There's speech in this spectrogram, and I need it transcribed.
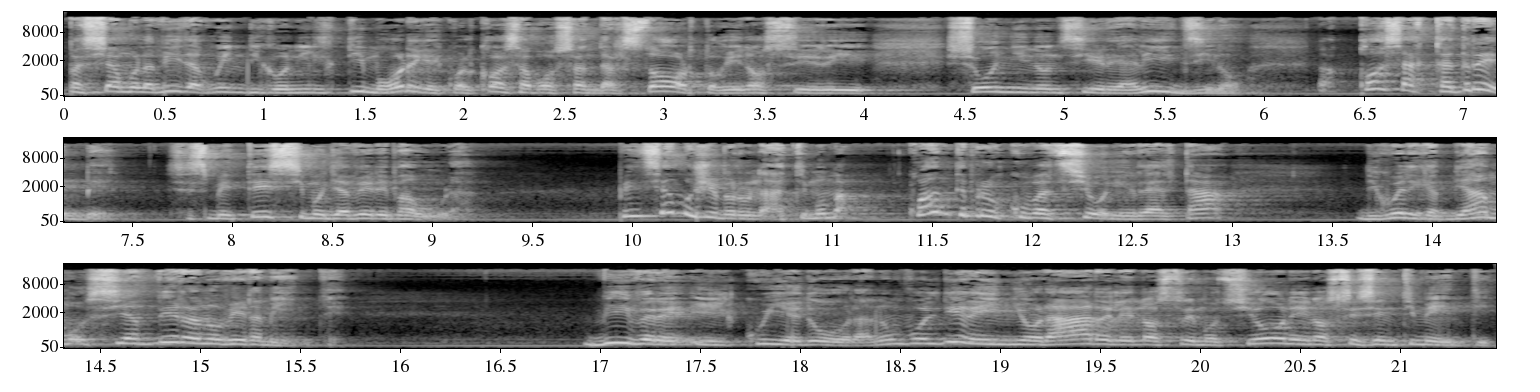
Passiamo la vita quindi con il timore che qualcosa possa andare storto, che i nostri sogni non si realizzino. Ma cosa accadrebbe se smettessimo di avere paura? Pensiamoci per un attimo, ma quante preoccupazioni in realtà di quelle che abbiamo si avverano veramente? Vivere il qui ed ora non vuol dire ignorare le nostre emozioni, i nostri sentimenti,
